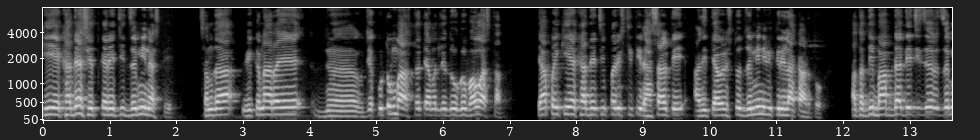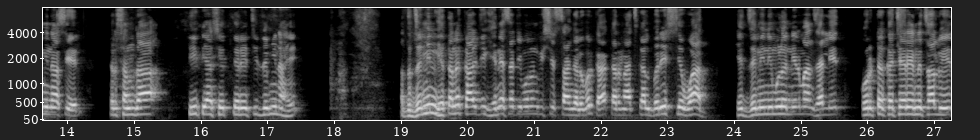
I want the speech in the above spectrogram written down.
की एखाद्या शेतकऱ्याची जमीन असते. समजा विकणारे जे कुटुंब असतं त्यामधले दोघं भाऊ असतात त्यापैकी एखाद्याची परिस्थिती ढासाळते आणि त्यावेळेस तो जमीन विक्रीला काढतो. आता ती बापदाद्याची जर जमीन असेल तर समजा ती त्या शेतकऱ्याची जमीन आहे. आता जमीन घेताना काळजी घेण्यासाठी म्हणून विशेष सांगायला बरं का कारण आजकाल बरेचसे वाद हे जमिनीमुळे निर्माण झालेत कोर्ट कचेऱ्यानं चालू आहेत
